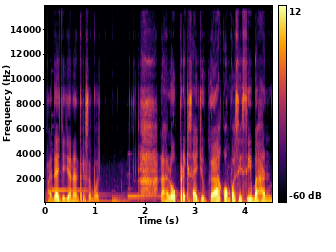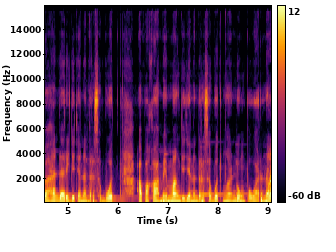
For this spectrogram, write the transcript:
pada jajanan tersebut. Lalu periksa juga komposisi bahan-bahan dari jajanan tersebut. Apakah memang jajanan tersebut mengandung pewarna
